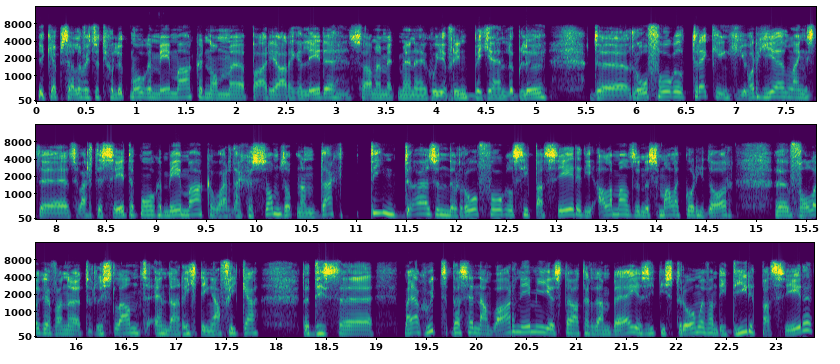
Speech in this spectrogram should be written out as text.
Ik heb zelf eens het geluk mogen meemaken om een paar jaren geleden, samen met mijn goede vriend Begijn Lebleu, de roofvogeltrek in Georgië langs de Zwarte Zee te mogen meemaken, waar dat je soms op een dag tienduizenden roofvogels ziet passeren, die allemaal zo'n smalle corridor uh, volgen vanuit Rusland en dan richting Afrika. Dat is, uh, maar ja, goed, dat zijn dan waarnemingen. Je staat er dan bij, je ziet die stromen van die dieren passeren.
